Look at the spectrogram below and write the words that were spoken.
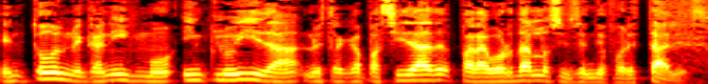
en todo el mecanismo, incluida nuestra capacidad para abordar los incendios forestales.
